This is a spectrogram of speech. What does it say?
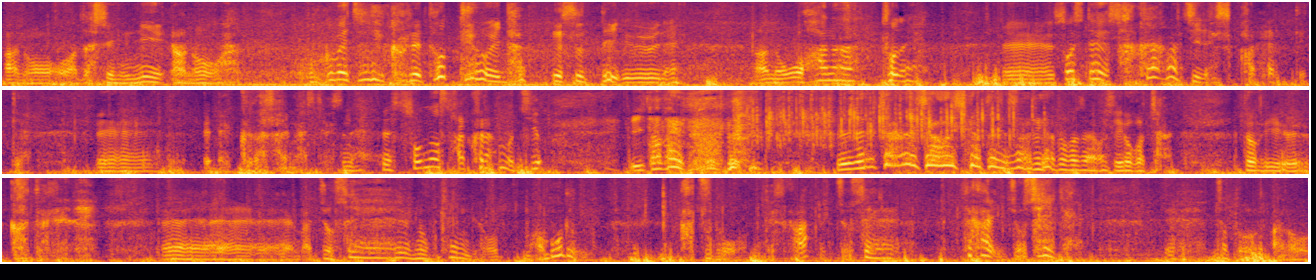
あの私にあの特別にこれ取っておいたんですっていうねあのお花とね、えー、そして桜餅ですこれって言って、えー、くださいましてですね。でその桜餅をいただいためちゃめちゃ美味しかったです。ありがとうございます。よこちゃん。ということでね、えーまあ、女性の権利を守る活動ですか？女性世界女性で、ちょっとあの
